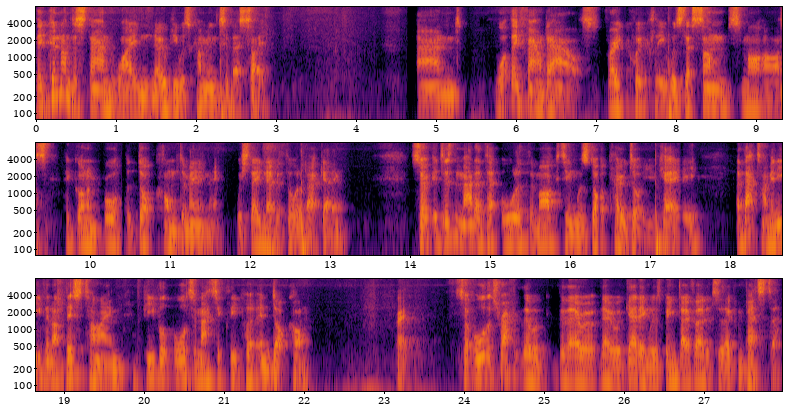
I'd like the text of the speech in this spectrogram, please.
they couldn't understand why nobody was coming to their site. And what they found out very quickly was that some smart ass had gone and bought the .com domain name, which they never thought about getting. So it doesn't matter that all of the marketing was .co.uk at that time, and even at this time, people automatically put in .com. Right. So all the traffic they were they were they were getting was being diverted to their competitor.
